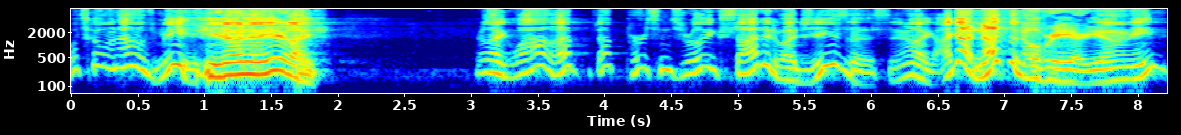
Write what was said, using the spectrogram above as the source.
What's going on with me? You know what I mean? You're like, you're like, wow, that, that person's really excited about Jesus. And you're like, I got nothing over here, you know what I mean?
